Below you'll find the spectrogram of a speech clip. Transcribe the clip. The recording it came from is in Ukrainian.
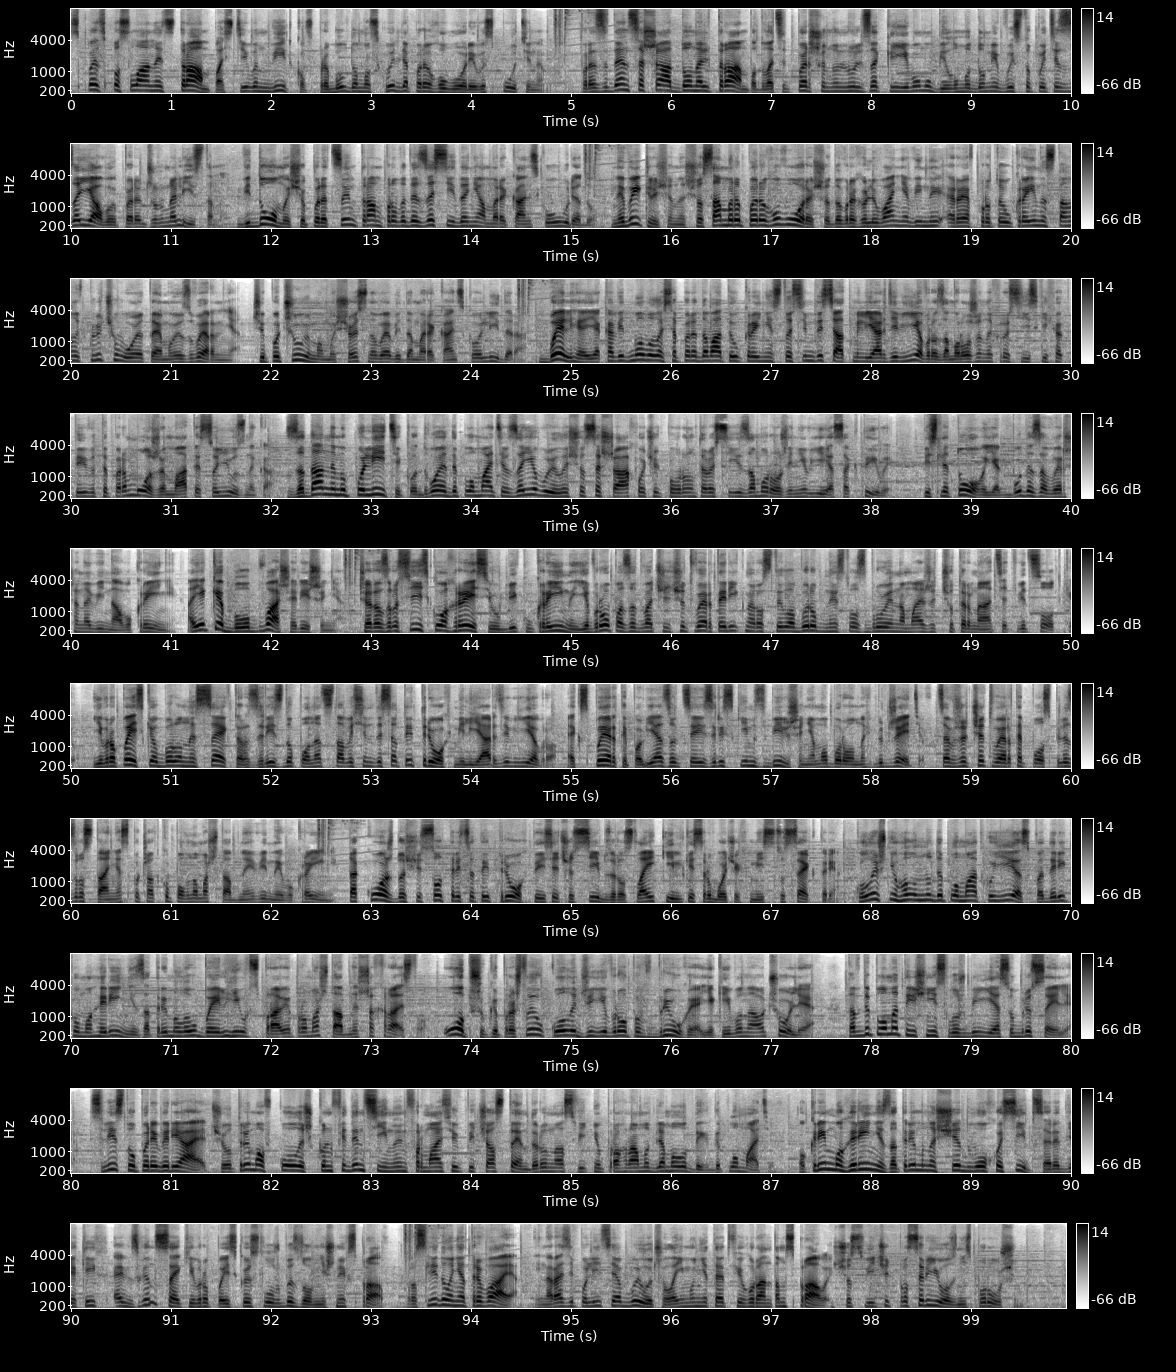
Спецпосланець Трампа Стівен Вітков прибув до Москви для переговорів із Путіним. Президент США Дональд Трамп о 21.00 за Києвом у Білому домі виступить із заявою перед журналістами. Відомо, що перед цим Трамп проведе засідання американського уряду. Не виключено, що саме переговори щодо врегулювання війни РФ проти України стануть ключовою темою звернення. Чи почуємо ми щось нове від американського лідера? Бельгія, яка відмовилася передавати Україні 170 мільярдів євро заморожених російських активів, тепер може мати союзника. За даними політико, двоє дипломатів заявили, що США хочуть повернути Росії заморожені в ЄС активи після того, як буде завершена війна в Україні. А яке було б ваше рішення? Через російську агресію у бік України Європа за 24 рік наростила виробництво зброї на майже 14%. Європейський оборонний сектор зріс до понад 183 мільярдів євро. Експерти пов'язують це із різким збільшенням оборонних бюджетів. Це вже четверте поспіль зростання з початку повномасштабної війни в Україні. Також до 633 тисяч осіб зросла і кількість робочих місць у секторі. Колишню головну дипломатку ЄС Федеріку Могеріні затримали у Бельгії у справі про масштабне шахрайство. Обшуки пройшли у коледжі Європи в Брюге, який вона очолює. Та в дипломатичній службі ЄС у Брюсселі слідство перевіряє, чи отримав коледж конфіденційну інформацію під час тендеру на освітню програму для молодих дипломатів. Окрім Могеріні, затримано ще двох осіб, серед яких екс-генсек Європейської служби зовнішніх справ. Розслідування триває, і наразі поліція вилучила імунітет фігурантам справи, що свідчить про серйозність порушень.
